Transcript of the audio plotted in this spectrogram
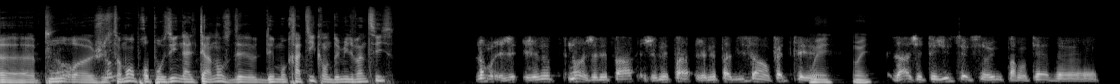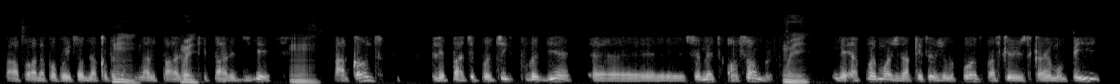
euh, pour Non, euh, justement proposer une alternance dé- démocratique en 2026 Non, je, je ne, non, je n'ai pas, je n'ai pas, je n'ai pas dit ça. En fait, c'est- Oui, oui. là, j'étais juste sur une parenthèse euh, par rapport à la proposition de la compétence Mm. nationale, par exemple, Oui. qui parlait d'idées. Hmm, Par contre, les partis politiques pourraient bien euh, se mettre ensemble. Oui, Mais après, moi, j'ai la question que je me pose parce que c'est quand même mon pays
